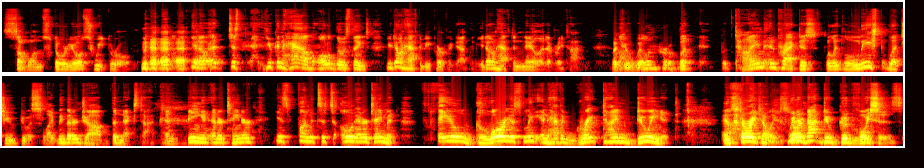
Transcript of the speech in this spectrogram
Someone stole your sweet roll. you know, it just you can have all of those things. You don't have to be perfect at them. You don't have to nail it every time. but you will improve. But, but time and practice will at least let you do a slightly better job the next time. And being an entertainer is fun. It's its own entertainment. Fail gloriously and have a great time doing it. and storytelling. We did not do good voices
